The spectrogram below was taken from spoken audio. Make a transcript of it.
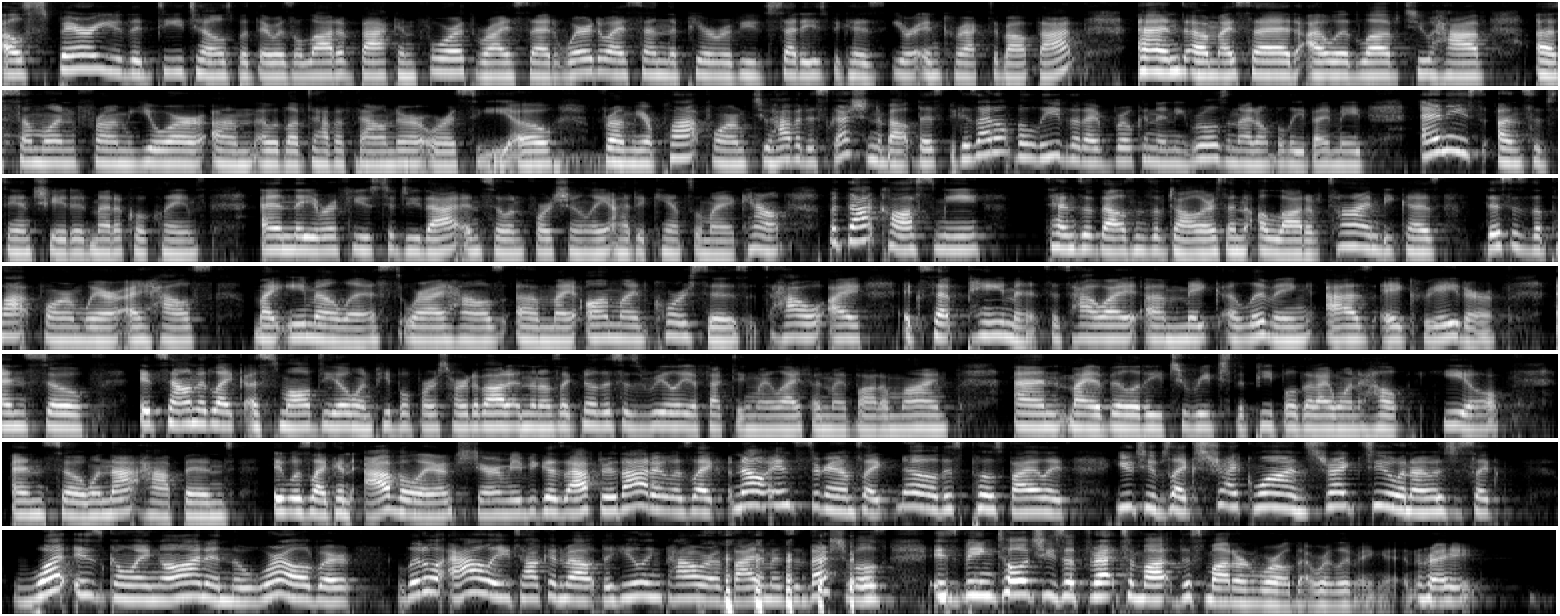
I'll spare you the details, but there was a lot of back and forth where I said, Where do I send the peer reviewed studies? Because you're incorrect about that. And um, I said, I would love to have uh, someone from your, um, I would love to have a founder or a CEO from your platform to have a discussion about this because I don't believe that I've broken any rules and I don't believe I made any unsubstantiated medical claims. And they refused to do that. And so unfortunately, I had to cancel my account. But that cost me tens of thousands of dollars and a lot of time because this is the platform where I house my email list, where I house um, my online courses. It's how I accept payments. It's how I um, make a living as a creator. And so it sounded like a small deal when people first heard about it. And then I was like, no, this is really affecting my life and my bottom line and my ability to reach the people that I want to help heal. And so when that happened, it was like an avalanche, Jeremy, because after that, it was like, no, Instagram's like, no, this post violates. YouTube's like, strike one, strike two. And I was just like, what is going on in the world where little Allie talking about the healing power of vitamins and vegetables is being told she's a threat to mo- this modern world that we're living in, right?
